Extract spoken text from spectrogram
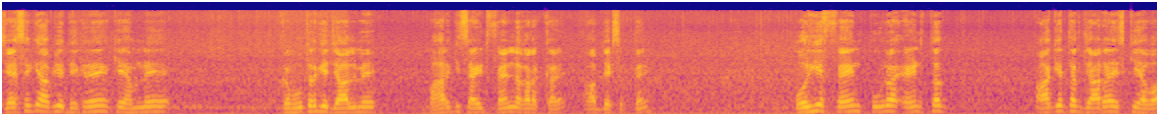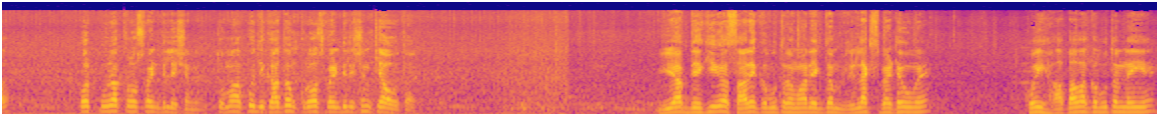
जैसे कि आप ये देख रहे हैं कि हमने कबूतर के जाल में बाहर की साइड फ़ैन लगा रखा है, आप देख सकते हैं। और ये फ़ैन पूरा एंड तक, आगे तक जा रहा है इसकी हवा, और पूरा क्रॉस वेंटिलेशन है। तो मैं आपको दिखाता हूँ क्रॉस वेंटिलेशन क्या होता है। ये आप देखिएगा, सारे कबूतर हमारे एकदम रिलैक्स बैठे हुए हैं। कोई हापा हुआ कबूतर नहीं है,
